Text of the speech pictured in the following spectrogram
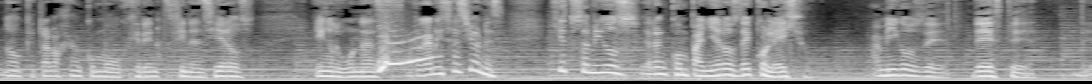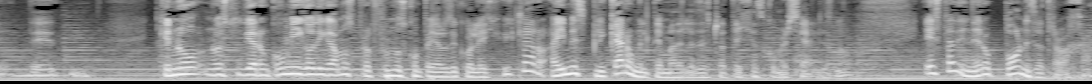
no, que trabajan como gerentes financieros en algunas organizaciones. Y estos amigos eran compañeros de colegio, amigos de, de este de- de- que no, no estudiaron conmigo, digamos, pero fuimos compañeros de colegio. Y claro, ahí me explicaron el tema de las estrategias comerciales, ¿no? Este dinero pones a trabajar.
